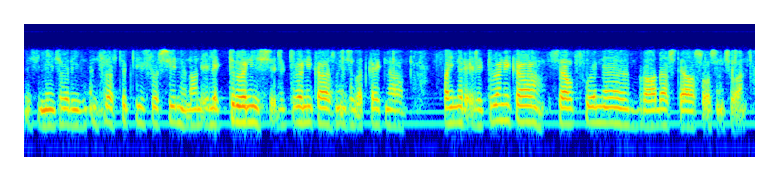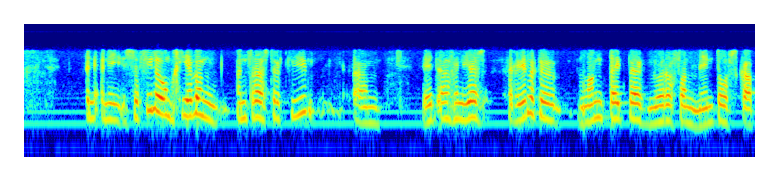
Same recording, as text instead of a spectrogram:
is mense wat die infrastruktuur voorsien en dan elektronies, elektronika is mense wat kyk na fyner elektronika, selfone, radarstelsels en so aan in in die siviele omgewing infrastruktuur ehm um, het ingenieurs 'n redelike lang tydperk nodig van mentorskap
